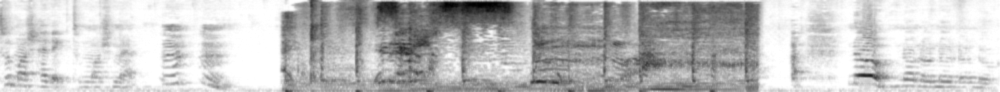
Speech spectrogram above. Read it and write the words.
Too much headache, too much man. No, no, no, no, no, no.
